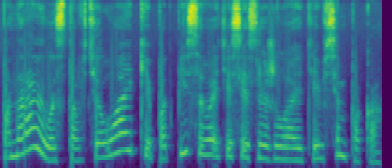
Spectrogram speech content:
Понравилось, ставьте лайки, подписывайтесь, если желаете. всем пока.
